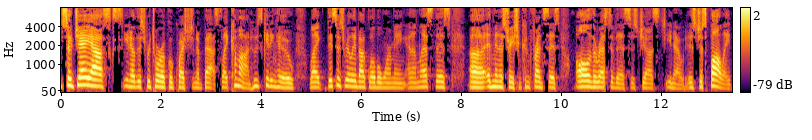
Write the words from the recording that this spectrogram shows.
so Jay asks, you know, this rhetorical question of Bess, like, come on, who's kidding who? Like, this is really about global warming, and unless this uh, administration confronts this, all of the rest of this is just, you know, is just folly.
